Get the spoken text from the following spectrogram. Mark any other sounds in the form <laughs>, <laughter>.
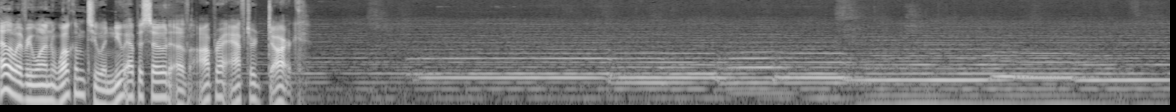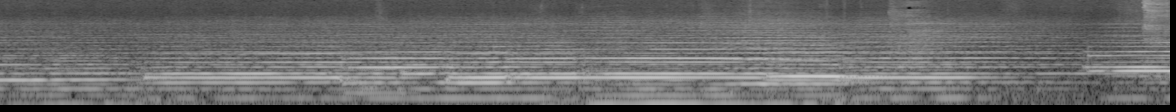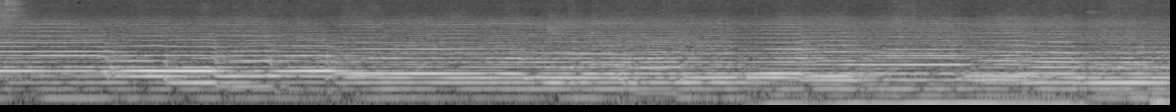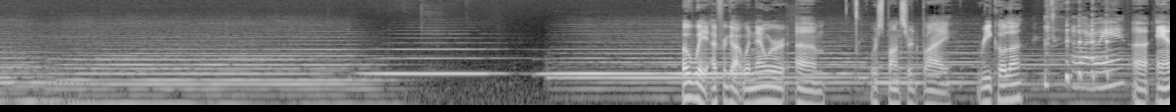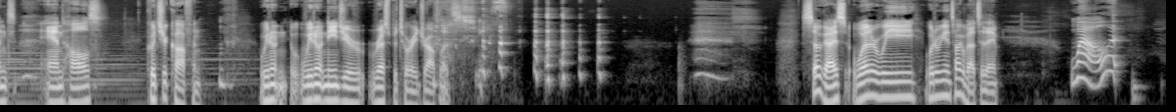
Hello, everyone. Welcome to a new episode of Opera After Dark. Wait, I forgot. When now we're um, we're sponsored by Ricola Oh, are we? <laughs> uh, and and Halls. Quit your coughing. We don't we don't need your respiratory droplets. Jeez. <laughs> So guys, what are we what are we going to talk about today? Well,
